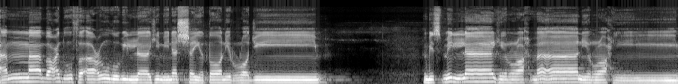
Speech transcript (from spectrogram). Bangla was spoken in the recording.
أما بعد فأعوذ بالله من الشيطان الرجيم. بسم الله الرحمن الرحيم.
